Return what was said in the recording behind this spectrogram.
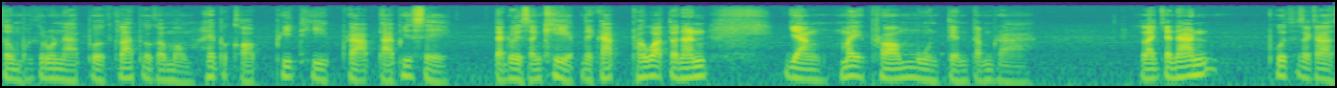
ทรงพระกรุณาโปรดเกล้าโปรดกระหม่อมให้ประกอบพิธีปราบตาพิเศษ แต่โดยสังเขปนะครับ เพราะว่าตอนนั้นยังไม่พร้อมมูลเต็มตำรา หลังจากนั้นพุทธศักราช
